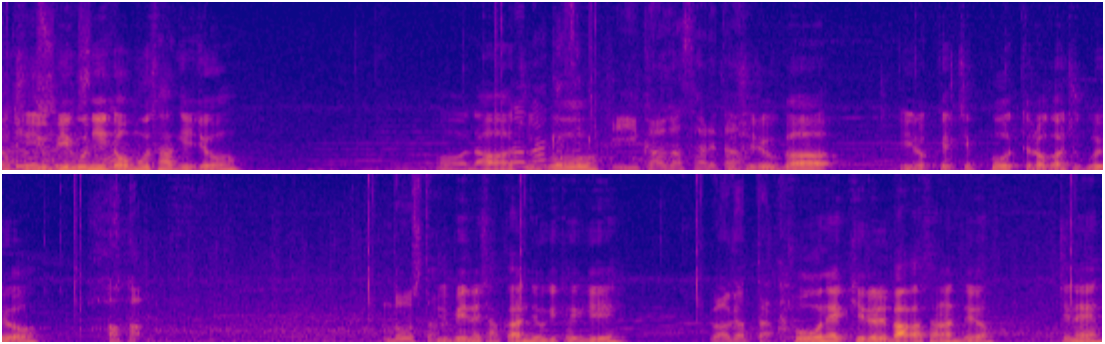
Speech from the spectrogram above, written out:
역시 유비군이 너무 사기죠. 어 나와주고 조시루가 이렇게 찍고 들어가주고요. 유빈은 잠깐 여기 대기. 조은의 길을 막아선 안 돼요? 진해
